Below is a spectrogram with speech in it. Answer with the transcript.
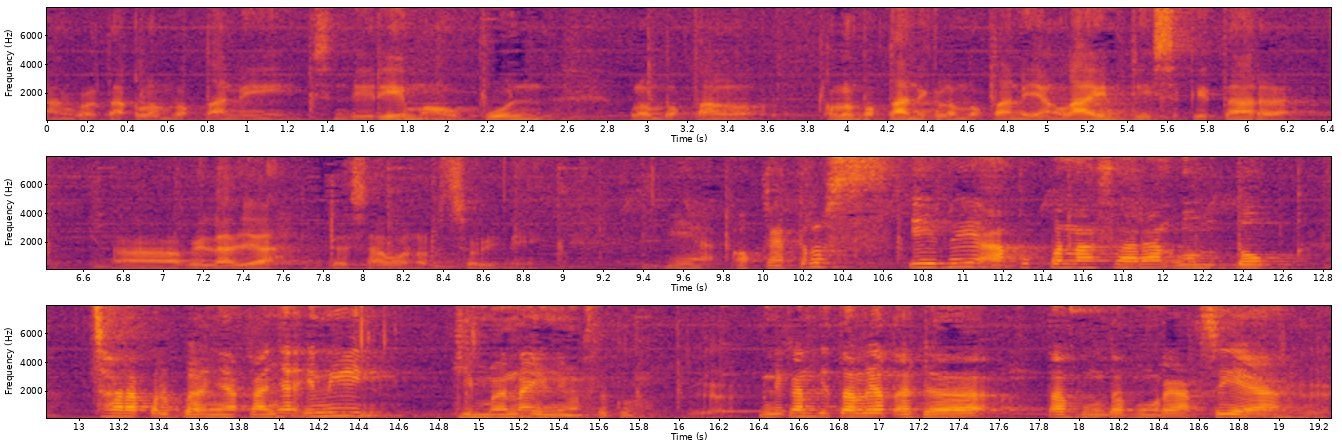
anggota kelompok tani sendiri maupun kelompok kelompok tani kelompok tani yang lain di sekitar wilayah Desa Wonorejo ini. Ya, oke. Terus ini aku penasaran untuk cara perbanyakannya ini gimana ini Mas Teguh? Ya. Ini kan kita lihat ada tabung-tabung reaksi ya. Iya.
